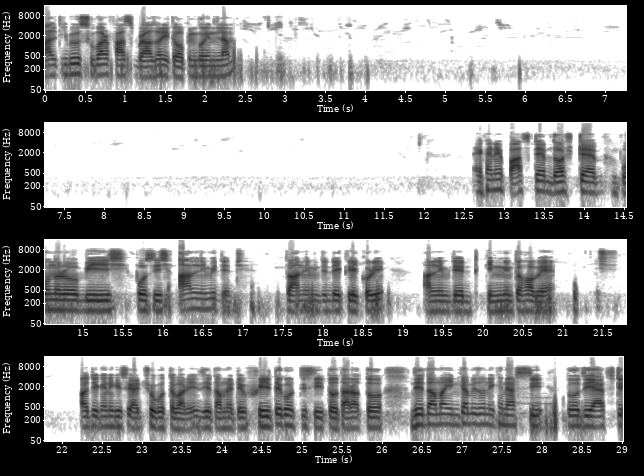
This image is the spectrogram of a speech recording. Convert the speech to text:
মাল্টিভিউ সুপার ফাস্ট ব্রাউজার এটা ওপেন করে নিলাম। এখানে পাঁচ ট্যাব, ১০ ট্যাব, ১৫, ২০, ২৫ আনলিমিটেড। তো আনলিমিটেডে ক্লিক করি। আনলিমিটেড কিনে নিতে হবে। হয়তো এখানে কিছু অ্যাড শো করতে পারে। যেহেতু আমরা এটা ফ্রিতে করতেছি, তো তারা তো, যেহেতু আমার ইনকামের জন্য এখানে আসছি, তো যে অ্যাপসটি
